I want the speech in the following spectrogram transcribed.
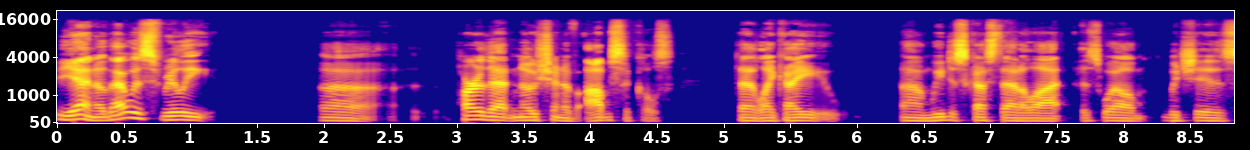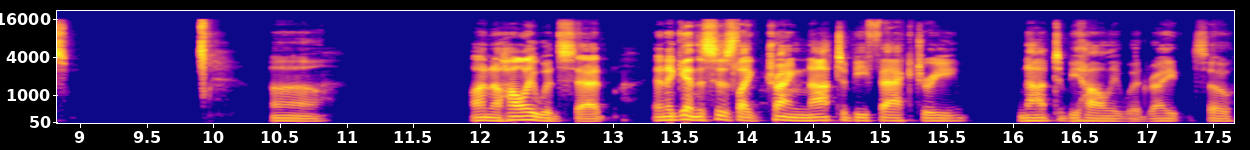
Yeah, no, that was really uh, part of that notion of obstacles. That, like, I um, we discussed that a lot as well, which is uh, on a Hollywood set. And again, this is like trying not to be factory, not to be Hollywood, right? So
